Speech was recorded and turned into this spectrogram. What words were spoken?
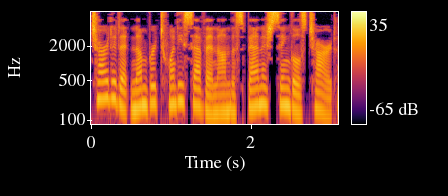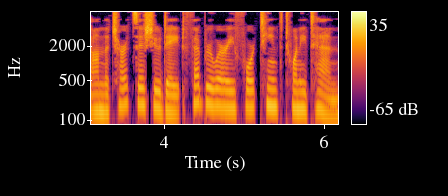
Charted at number 27 on the Spanish singles chart on the chart's issue date February 14, 2010.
